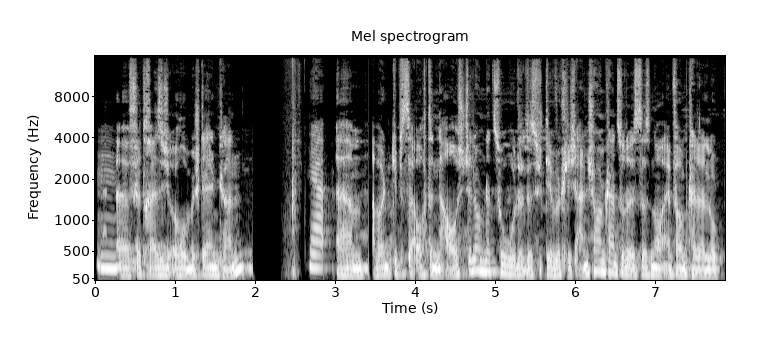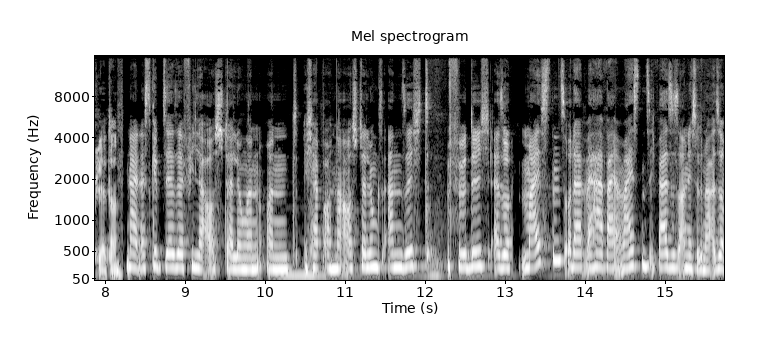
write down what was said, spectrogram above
mhm. äh, für 30 Euro bestellen kann. Ja. Ähm, aber gibt es da auch dann eine Ausstellung dazu, wo du das dir wirklich anschauen kannst oder ist das nur einfach im Katalog blättern? Nein, es gibt sehr, sehr viele Ausstellungen und ich habe auch eine Ausstellungsansicht für dich. Also meistens oder ja, meistens, ich weiß es auch nicht so genau. Also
